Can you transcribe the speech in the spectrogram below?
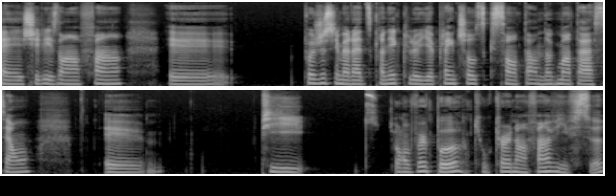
euh, chez les enfants. Pas juste les maladies chroniques, là, il y a plein de choses qui sont en augmentation. Puis, on veut pas qu'aucun enfant vive ça.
